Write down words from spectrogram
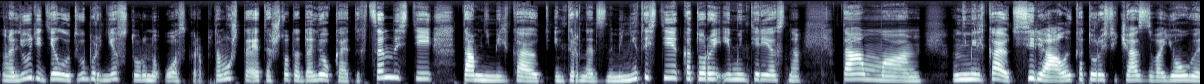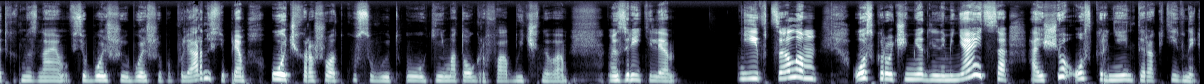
а, люди делают выбор не в сторону Оскара, потому что это что-то далекое от их ценностей, там не мелькают интернет-знаменитости, которые им интересны, там не мелькают сериалы, которые сейчас завоевывают, как мы знаем, все больше и больше популярности, прям очень хорошо откусывают у кинематографа обычного зрителя. И в целом Оскар очень медленно меняется, а еще Оскар не интерактивный.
